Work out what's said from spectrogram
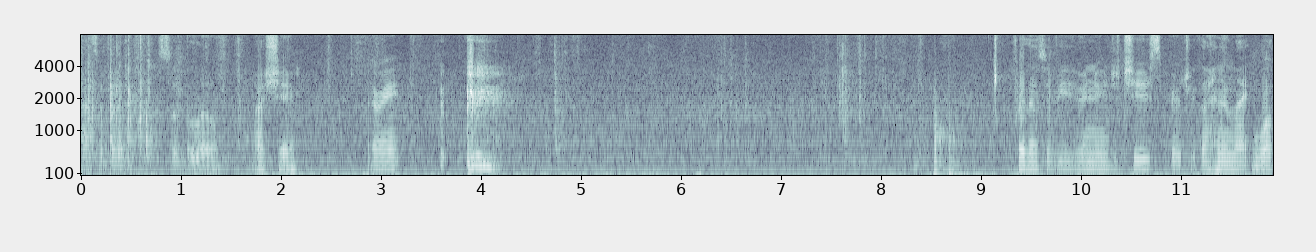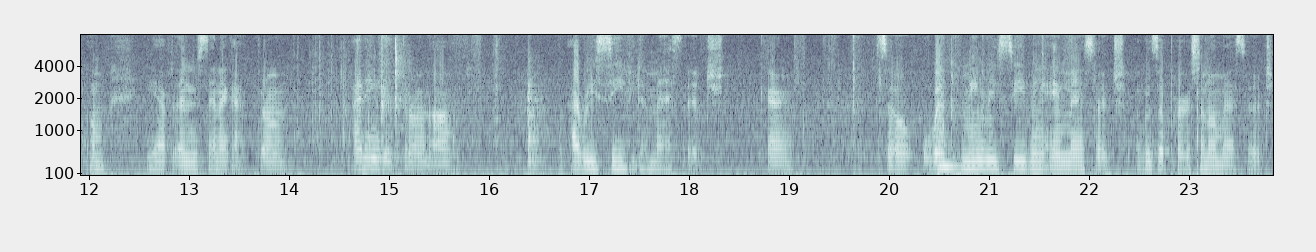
As above, so below. Ashe. All right. For those of you who are new to choose Spiritual Guiding Light, welcome. You have to understand I got thrown. I didn't get thrown off. I received a message. Okay. So, with me receiving a message, it was a personal message.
